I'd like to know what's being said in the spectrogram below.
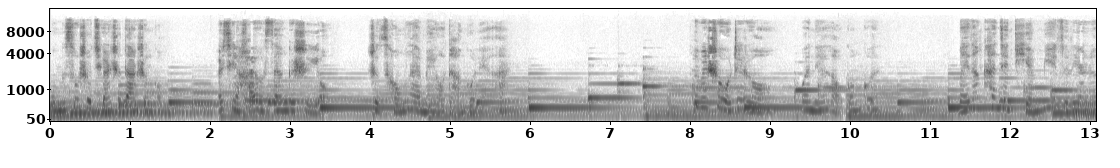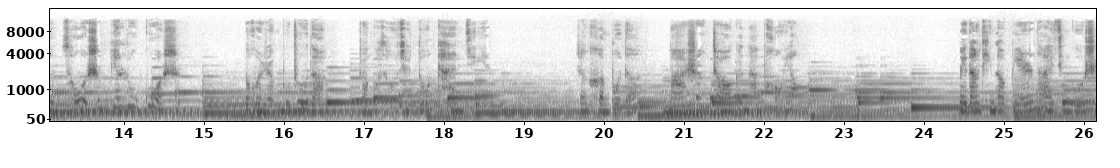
我们宿舍全是单身狗。而且还有三个室友是从来没有谈过恋爱，是我这种万年老光棍，每当看见甜蜜的恋人从我身边路过时，都会忍不住的转过头去多看几眼，真恨不得马上找个男朋友。每当听到别人的爱情故事，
